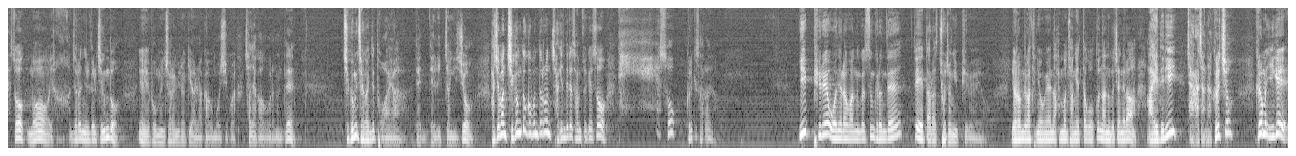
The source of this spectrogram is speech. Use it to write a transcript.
계속 뭐 이런저런 일들 지금도 예, 부모님처럼 이렇게 연락하고 모시고 찾아가고 그러는데 지금은 제가 이제 도와야 될, 될 입장이죠. 하지만 지금도 그분들은 자기들의 삶 속에서 계속 그렇게 살아요. 이 필요의 원이라고 하는 것은 그런데 때에 따라 조정이 필요해요. 여러분들 같은 경우에는 한번 정했다고 끝나는 것이 아니라 아이들이 잘하잖아요. 그렇죠? 그러면 이게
